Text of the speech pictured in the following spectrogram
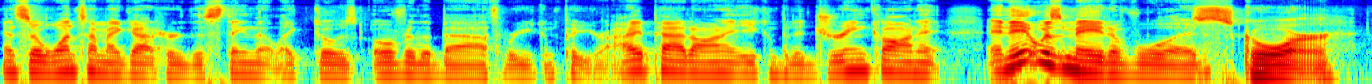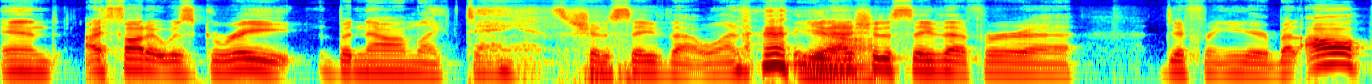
And so one time I got her this thing that like goes over the bath where you can put your iPad on it, you can put a drink on it, and it was made of wood. Score. And I thought it was great, but now I'm like, dang it, should have saved that one. you know, Yeah. I should have saved that for a different year. But I'll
